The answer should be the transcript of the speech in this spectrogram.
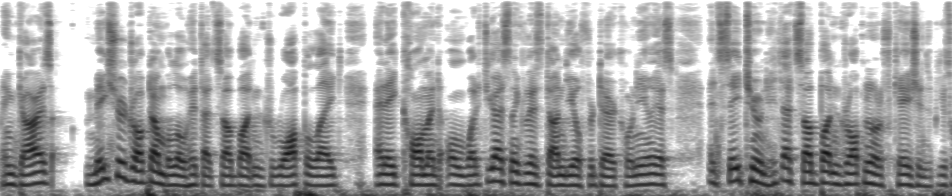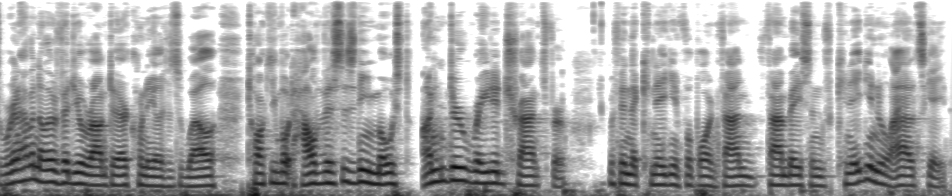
And guys, make sure to drop down below, hit that sub button, drop a like, and a comment on what you guys think of this done deal for Derek Cornelius. And stay tuned, hit that sub button, drop notifications, because we're going to have another video around Derek Cornelius as well, talking about how this is the most underrated transfer within the Canadian football and fan, fan base and Canadian landscape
